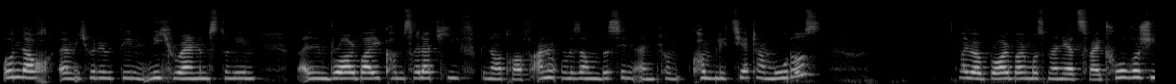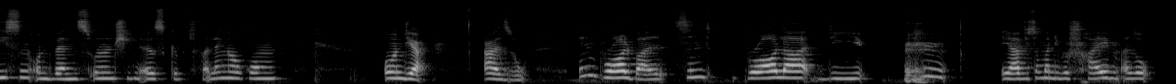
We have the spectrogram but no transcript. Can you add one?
Und auch, ähm, ich würde empfehlen, nicht Randoms zu nehmen, weil in Brawl Ball kommt es relativ genau drauf an und ist auch ein bisschen ein komplizierter Modus. Bei Brawl Ball muss man ja zwei Tore schießen und wenn es unentschieden ist, gibt es Verlängerungen. Und ja, also, in Brawl Ball sind Brawler, die, ja, wie soll man die beschreiben? Also,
